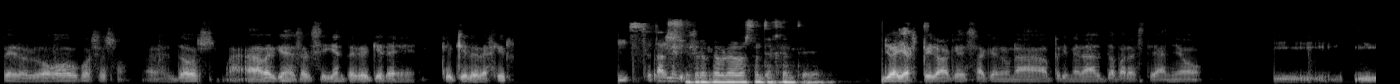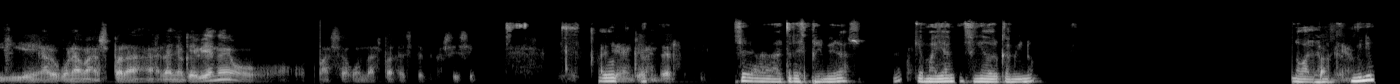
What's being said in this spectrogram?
pero, luego, pues eso, el 2, a ver quién es el siguiente que quiere, que quiere elegir. Totalmente. yo creo que habrá bastante gente. ¿eh? Yo ahí aspiro a que saquen una primera alta para este año y, y alguna más para el año que viene o más segundas para este, pero sí, sí. Ahí tienen que vender. sea tres primeras, ¿eh? que Miami ha enseñado el camino. No vale. Mínimo,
